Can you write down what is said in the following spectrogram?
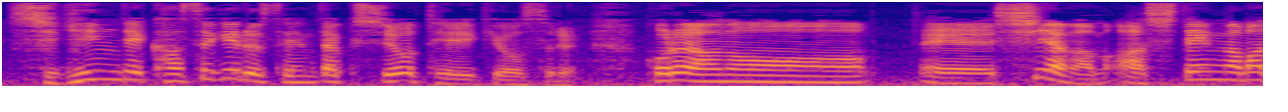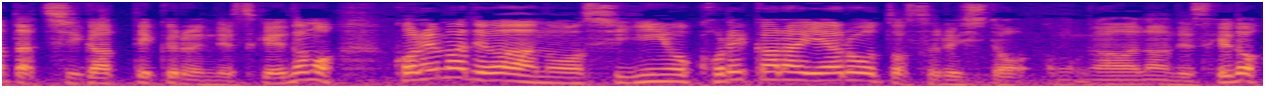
詩吟で稼げる選択肢を提供する。これあのー、えー、視野が、あ、視点がまた違ってくるんですけれども、これまではあの、詩吟をこれからやろうとする人がなんですけど、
